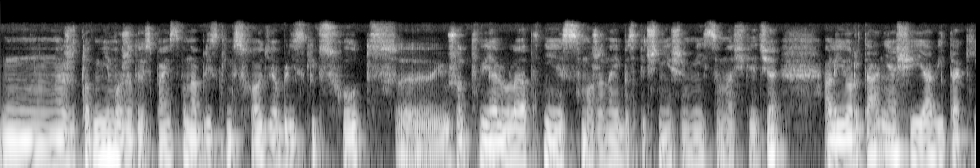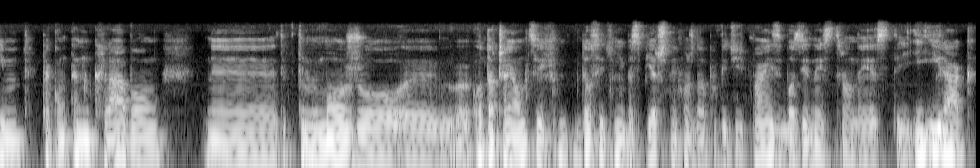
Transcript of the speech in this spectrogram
mm, że to mimo, że to jest państwo na Bliskim Wschodzie, a Bliski Wschód y, już od wielu lat nie jest może najbezpieczniejszym miejscem na świecie, ale Jordania się jawi takim, taką enklawą w tym morzu y, otaczających dosyć niebezpiecznych, można powiedzieć, państw, bo z jednej strony jest i Irak,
